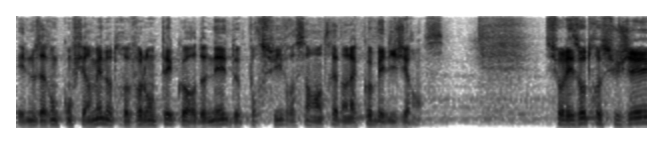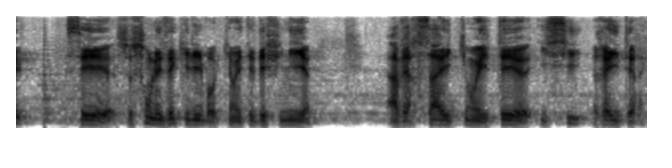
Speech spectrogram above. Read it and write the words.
et nous avons confirmé notre volonté coordonnée de poursuivre sans rentrer dans la co-belligérance. Sur les autres sujets, ce sont les équilibres qui ont été définis à Versailles qui ont été euh, ici réitérés.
